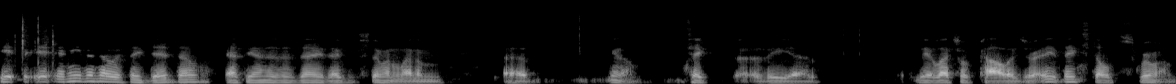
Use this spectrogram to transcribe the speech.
It, it, and even though if they did, though, at the end of the day, they still wouldn't let them, uh, you know, take uh, the uh, the electoral college, or they- they'd still screw him.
